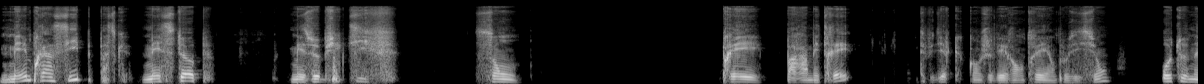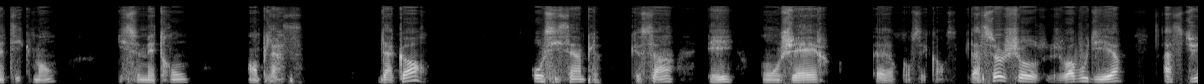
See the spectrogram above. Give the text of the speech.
Même principe, parce que mes stops, mes objectifs sont pré-paramétrés. Ça veut dire que quand je vais rentrer en position, automatiquement, ils se mettront en place. D'accord? Aussi simple que ça, et on gère euh, en conséquence. La seule chose, je dois vous dire, astuce,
